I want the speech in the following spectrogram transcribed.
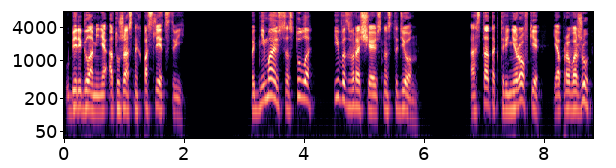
уберегла меня от ужасных последствий. Поднимаюсь со стула и возвращаюсь на стадион. Остаток тренировки я провожу,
